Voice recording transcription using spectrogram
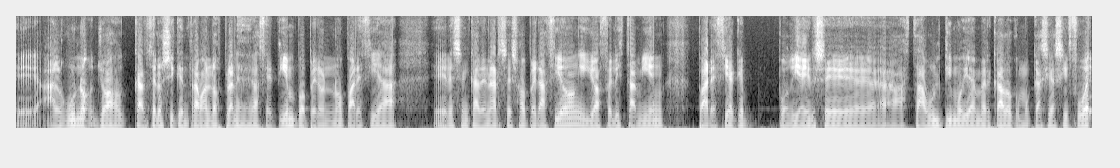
Eh, algunos, Joao Cancelo sí que entraba en los planes desde hace tiempo, pero no parecía desencadenarse esa operación, y Joao Félix también parecía que podía irse hasta último día de mercado, como casi así fue,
